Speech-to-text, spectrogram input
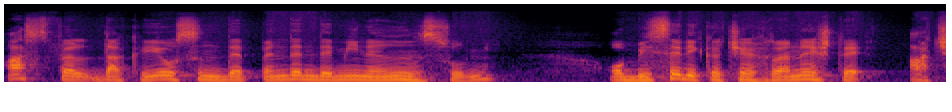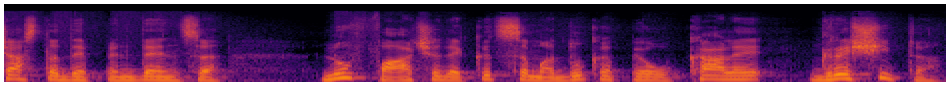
Astfel, dacă eu sunt dependent de mine însumi, o biserică ce hrănește această dependență nu face decât să mă ducă pe o cale greșită.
